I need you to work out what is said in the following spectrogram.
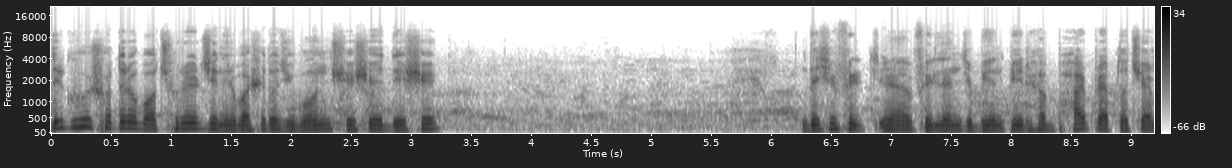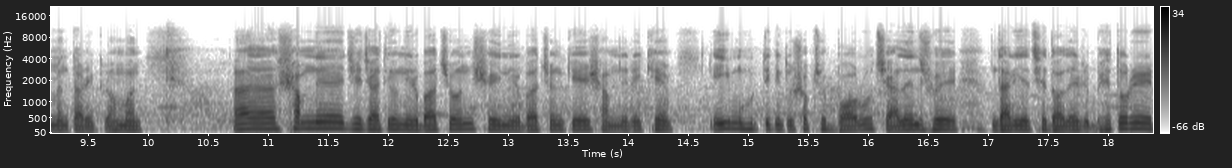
দীর্ঘ সতেরো বছরের যে নির্বাসিত জীবন শেষে দেশে দেশে ফির ফিরলেন যে বিএনপির ভারপ্রাপ্ত চেয়ারম্যান তারেক রহমান। সামনে যে জাতীয় নির্বাচন, সেই নির্বাচনকে সামনে রেখে এই মুহূর্তে কিন্তু সবচেয়ে বড় চ্যালেঞ্জ হয়ে দাঁড়িয়েছে দলের ভেতরের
